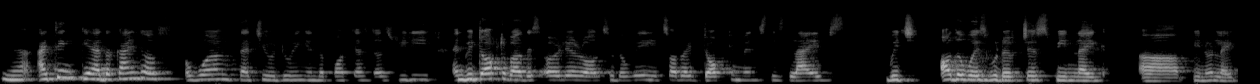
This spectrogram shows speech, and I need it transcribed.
yeah i think yeah the kind of work that you're doing in the podcast does really and we talked about this earlier also the way it sort of like documents these lives which otherwise would have just been like uh you know like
